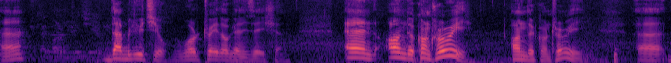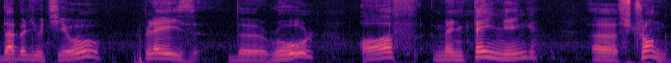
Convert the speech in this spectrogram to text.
hein? WTO, World Trade Organization. And on the contrary, on the contrary, uh, WTO plays the role of maintaining a strong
